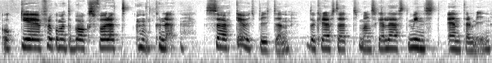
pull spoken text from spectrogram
Och eh, för att komma tillbaks, för att kunna söka utbyten, då krävs det att man ska ha läst minst en termin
